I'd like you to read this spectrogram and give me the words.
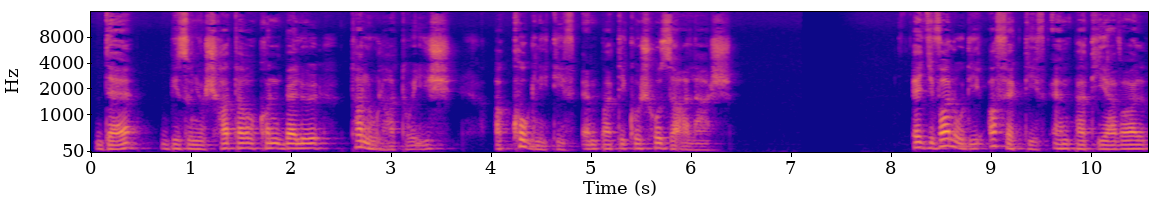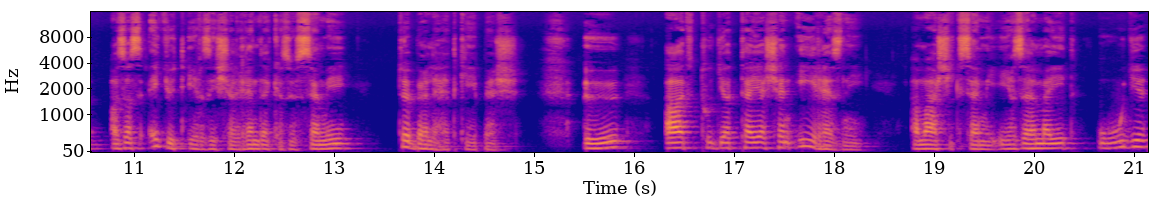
de bizonyos határokon belül tanulható is a kognitív empatikus hozzáállás. Egy valódi affektív empátiával, azaz együttérzéssel rendelkező személy többre lehet képes. Ő át tudja teljesen érezni a másik személy érzelmeit úgy,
